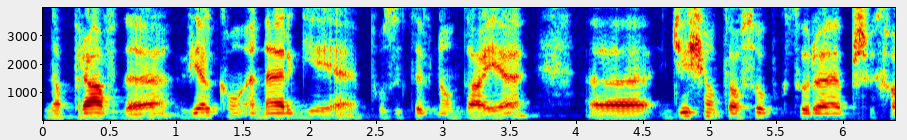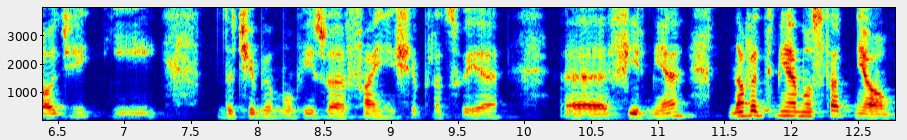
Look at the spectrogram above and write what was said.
naprawdę wielką energię pozytywną daje e, dziesiąt osób, które przychodzi i do ciebie mówi, że fajnie się pracuje e, w firmie. Nawet miałem ostatnio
